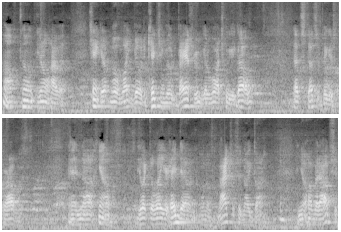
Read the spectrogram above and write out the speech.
well, don't, you don't have a can't get up in the middle of the night and go to the kitchen, go to the bathroom. You got to watch where you go. That's that's the biggest problem. And uh, you know, you like to lay your head down on a mattress at nighttime, and you don't have that option.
